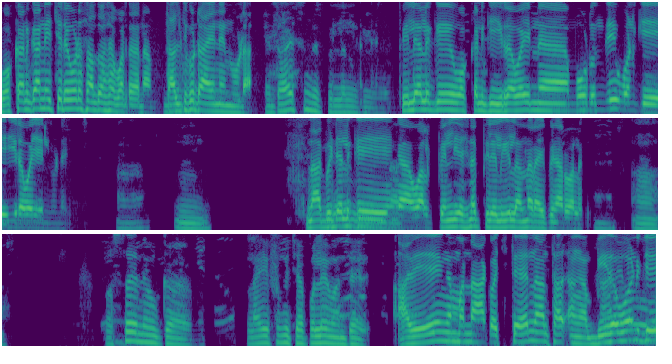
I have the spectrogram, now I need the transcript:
ఒక్కనికని ఇచ్చి కూడా సంతోషపడతాను నాన్న. తలుచుకుంటా ఆయన కూడా. ఎంత వయసు ఉంది పిల్లలకి? పిల్లలకి ఒక్కనికి ఇరవై మూడు ఉంది వానికి ఇరవై ఏళ్ళు ఉన్నాయి. నా బిడ్డలకి ఇంకా వాళ్ళకి పెళ్ళి చేసిన పిల్లలకి అందరూ అయిపోయినారు వాళ్ళకి. వస్తే నువ్వు లైఫ్ చెప్పలేము అంతే. అది. ఇంకా మన నాకు వచ్చితే నా ఈ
